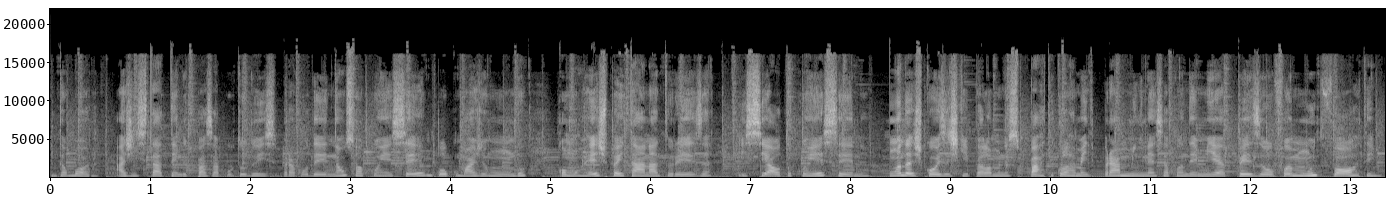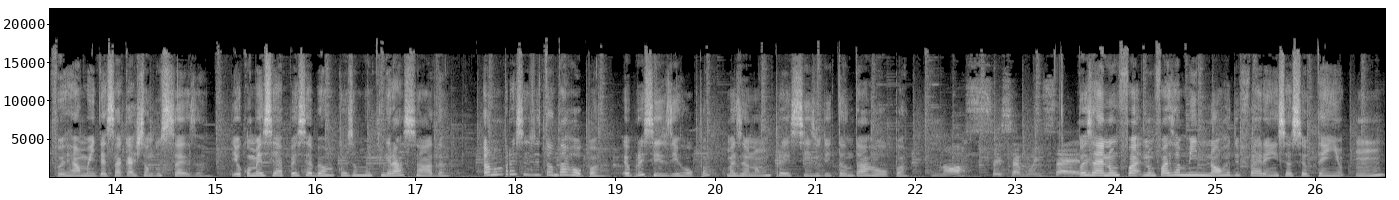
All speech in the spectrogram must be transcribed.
Então bora. A gente tá tendo que passar por tudo isso para poder não só conhecer um pouco mais do mundo, como respeitar a natureza e se autoconhecer, né? Uma das coisas que, pelo menos particularmente para mim nessa pandemia pesou, foi muito forte, foi realmente essa questão do César. E eu comecei a perceber uma coisa muito engraçada eu não preciso de tanta roupa. Eu preciso de roupa, mas eu não preciso de tanta roupa. Nossa, isso é muito sério. Pois é, não, fa não faz a menor diferença se eu tenho um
